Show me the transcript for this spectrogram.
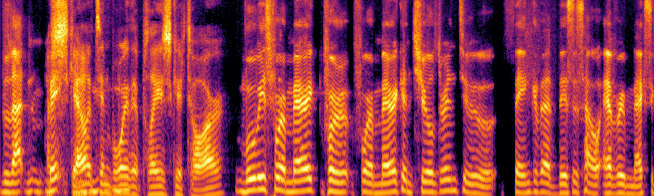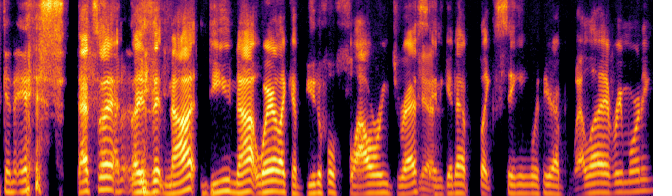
Latin A ma- skeleton boy that plays guitar. movies for American for for American children to think that this is how every Mexican is. That's what is it not? Do you not wear like a beautiful flowery dress Yeah. and get up like singing with your abuela every morning?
